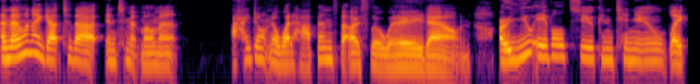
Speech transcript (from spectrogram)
and then when i get to that intimate moment i don't know what happens but i slow way down are you able to continue like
